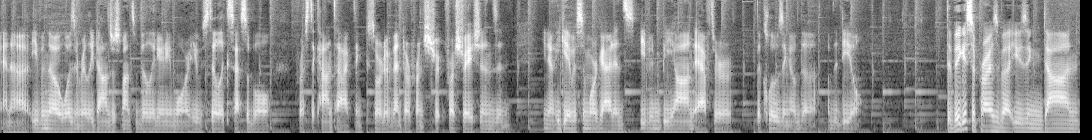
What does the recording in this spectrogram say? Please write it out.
And uh, even though it wasn't really Don's responsibility anymore, he was still accessible for us to contact and sort of vent our frustra frustrations. And, you know, he gave us some more guidance even beyond after the closing of the, of the deal. The biggest surprise about using Don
